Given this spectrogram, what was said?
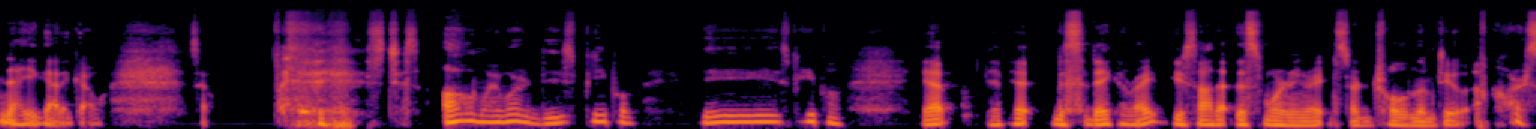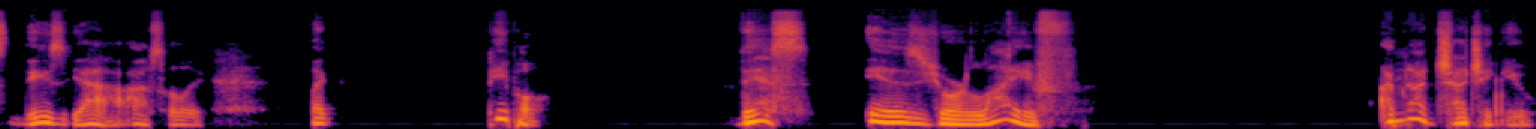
Now you got to go. So it's just, oh my word, these people, these people. Yep, yep, yep. Miss Sadeka, right? You saw that this morning, right? And started trolling them too. Of course, these, yeah, absolutely. Like, people, this is your life. I'm not judging you,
